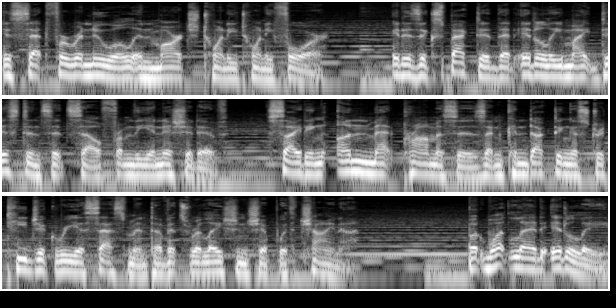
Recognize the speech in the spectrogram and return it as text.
is set for renewal in March 2024. It is expected that Italy might distance itself from the initiative, citing unmet promises and conducting a strategic reassessment of its relationship with China. But what led Italy,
